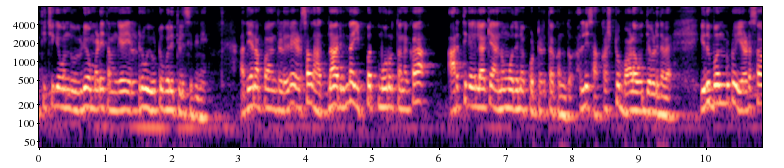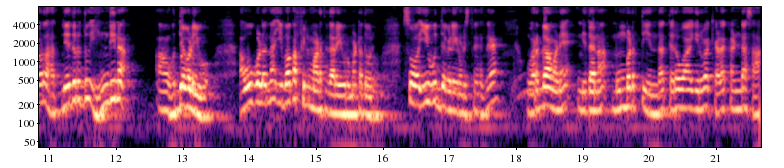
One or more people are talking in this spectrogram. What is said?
ಇತ್ತೀಚೆಗೆ ಒಂದು ವಿಡಿಯೋ ಮಾಡಿ ತಮಗೆ ಎಲ್ಲರಿಗೂ ಯೂಟ್ಯೂಬಲ್ಲಿ ತಿಳಿಸಿದ್ದೀನಿ. ಅದೇನಪ್ಪ ಅಂತ ಹೇಳಿದರೆ, ಎರಡು ಸಾವಿರದ ಹದಿನಾರರಿಂದ ಇಪ್ಪತ್ತ್ಮೂರು ತನಕ ಆರ್ಥಿಕ ಇಲಾಖೆ ಅನುಮೋದನೆ ಕೊಟ್ಟಿರ್ತಕ್ಕಂಥದ್ದು. ಅಲ್ಲಿ ಸಾಕಷ್ಟು ಭಾಳ ಹುದ್ದೆಗಳಿದ್ದಾವೆ ಇದು ಬಂದ್ಬಿಟ್ಟು ಎರಡು ಸಾವಿರದ ಹದಿನೈದರದ್ದು ಹಿಂದಿನ ಹುದ್ದೆಗಳು ಇವು. ಅವುಗಳನ್ನು ಇವಾಗ ಫಿಲ್ ಮಾಡ್ತಿದ್ದಾರೆ ಇವರು ಮಠದವರು. ಸೊ ಈ ಹುದ್ದೆಗಳಿಗೆ ನೋಡಿಸ್ತೇನೆ ಅಂದರೆ ವರ್ಗಾವಣೆ, ನಿಧನ, ಮುಂಬಡ್ತಿಯಿಂದ ತೆರವಾಗಿರುವ ಕೆಳಕಂಡ ಸಹ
